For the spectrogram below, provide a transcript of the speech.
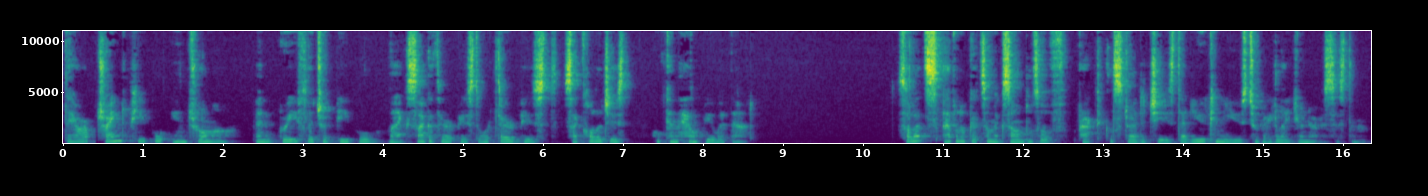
there are trained people in trauma and grief literate people like psychotherapists or therapists, psychologists who can help you with that. So let's have a look at some examples of practical strategies that you can use to regulate your nervous system.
